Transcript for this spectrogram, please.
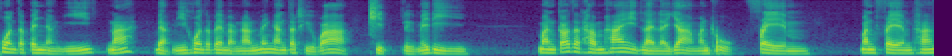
ควรจะเป็นอย่างนี้นะ แบบนี้ควรจะเป็นแบบนั้นไม่งั้นจะถือว่าผิดหรือไม่ดี มันก็จะทำให้หลาย ๆ อย่างมันถูกเฟรม มันเฟรมทั้ง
